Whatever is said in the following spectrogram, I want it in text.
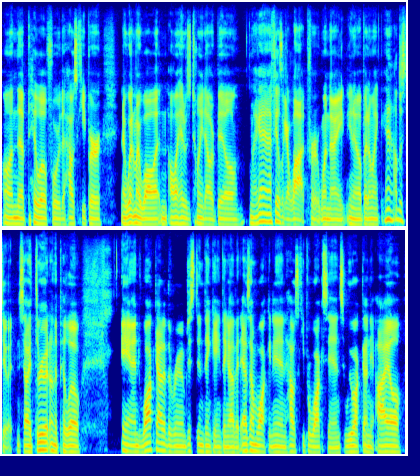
on the pillow for the housekeeper. And I went in my wallet and all I had was a $20 bill. I'm like, eh, that feels like a lot for one night, you know, but I'm like, yeah, I'll just do it. And so I threw it on the pillow and walked out of the room, just didn't think anything of it. As I'm walking in, housekeeper walks in. So we walk down the aisle,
